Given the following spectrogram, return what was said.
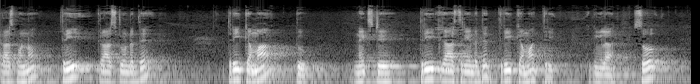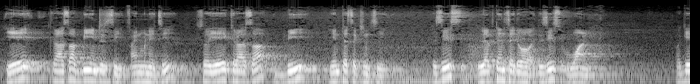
கிராஸ் பண்ணோம் த்ரீ கிராஸ் டூன்றது three comma two next three cross த்ரீன்றது த்ரீ கமா த்ரீ ஓகேங்களா so A cross B inter C find பண்ணியாச்சு. So A cross of B intersection C this is left hand side over this is one okay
